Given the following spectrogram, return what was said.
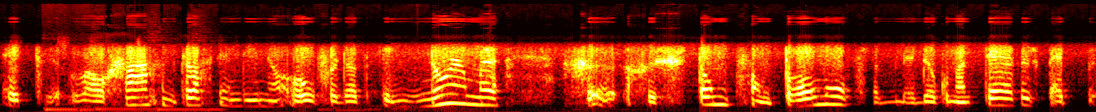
Ik wou graag een klacht indienen over dat enorme ge- gestamp van trommels. Bij documentaires, bij eh,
